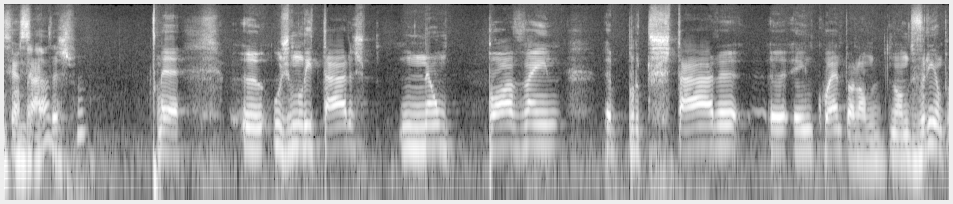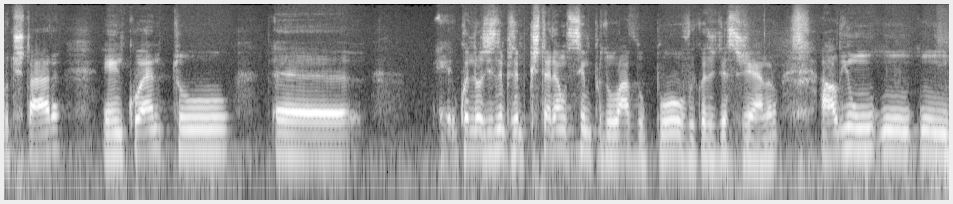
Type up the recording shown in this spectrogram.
sensatas, eh, eh, os militares não podem protestar enquanto, ou não, não deveriam protestar enquanto. Quando eles dizem, por exemplo, que estarão sempre do lado do povo e coisas desse género, há ali um, um- um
